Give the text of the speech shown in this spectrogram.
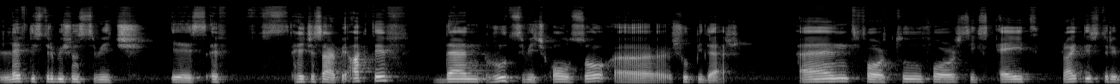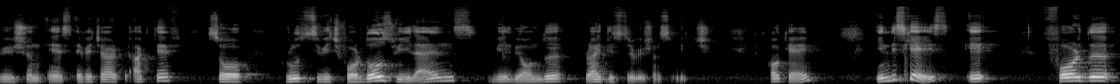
left distribution switch is if HSRP active, then root switch also uh, should be there. And for 2468, right distribution is FHRP active, so root switch for those VLANs will be on the right distribution switch. Okay, in this case, it, for the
